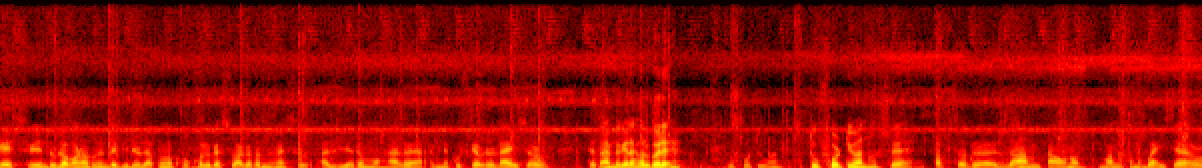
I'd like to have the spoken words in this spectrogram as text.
গাইজ ৰিণ্টু ব্লগৰ নতুন এটা ভিডিঅ'লৈ আপোনালোক সকলোকে স্বাগতম জনাইছোঁ। আজি যিহেতু মহালয়া মানে খোজকাঢ়িবলৈ ওলাই আহিছোঁ আৰু। এতিয়া টাইমটো কেইটা হ'ল কৈ দে? Two forty one two forty one হৈছে। তাৰপিছত যাম টাউনত মানুহ চানুহবোৰ আহিছে আৰু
